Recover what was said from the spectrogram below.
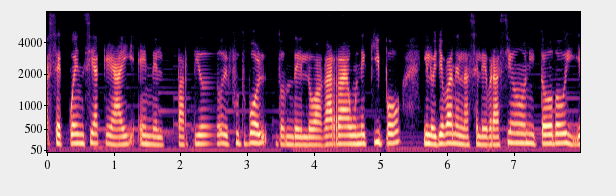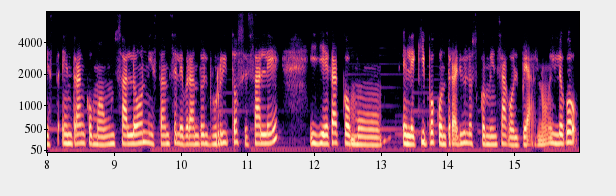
secuencia que hay en el partido de fútbol donde lo agarra un equipo y lo llevan en la celebración y todo y entran como a un salón y están celebrando el burrito, se sale y llega como el equipo contrario y los comienza a golpear, ¿no? Y luego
